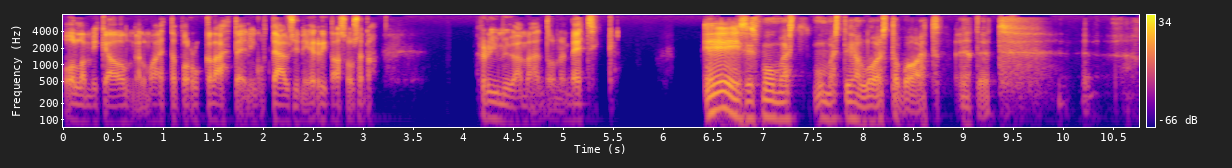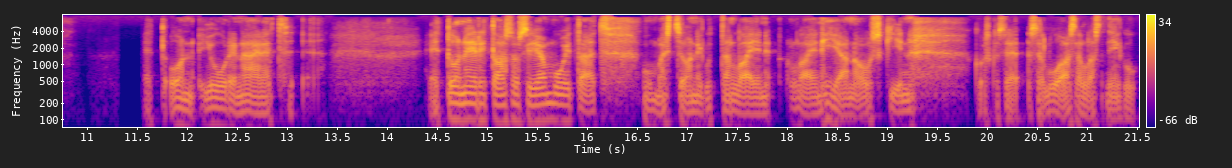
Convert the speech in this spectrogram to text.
olla mikään ongelma, että porukka lähtee niin kuin täysin eri tasoisena rymyämään tuonne metsikkään. Ei, siis mun mielestä, mun mielestä ihan loistavaa, että, että, että, että on juuri näin, että, että on eri tasoisia ja muita, että mun mielestä se on niin kuin tämän lajin, lajin hienouskin, koska se, se luo sellaista niin kuin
